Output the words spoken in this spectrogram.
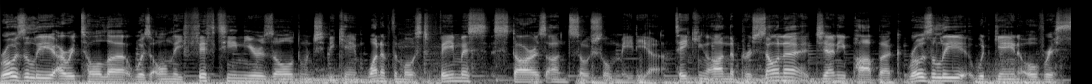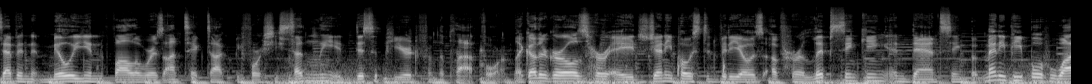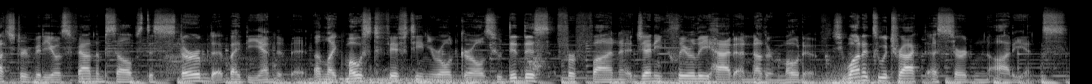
Rosalie Aritola was only 15 years old when she became one of the most famous stars on social media. Taking on the persona Jenny Popach, Rosalie would gain over 7 million followers on TikTok before she suddenly disappeared from the platform. Like other girls her age, Jenny posted videos of her lip syncing and dancing, but many people who watched her videos found themselves disturbed by the end of it. Unlike most 15 year old girls who did this for fun, Jenny clearly had another motive. She wanted to attract a certain audience.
